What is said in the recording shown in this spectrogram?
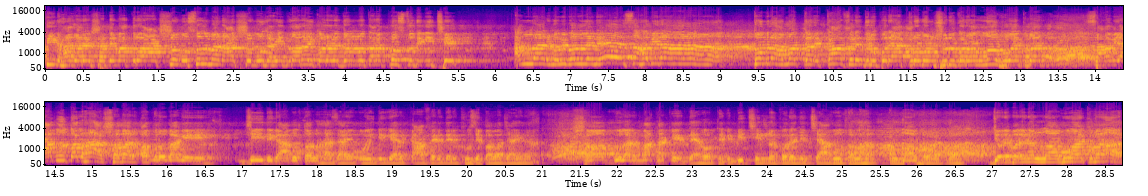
তিন হাজারের সাথে মাত্র আটশো মুসলমান, আটশো মুজাহিদ লড়াই করার জন্য তারা প্রস্তুতি নিচ্ছে। আল্লাহর নবী বললেন, এ সাহাবীরা, তোমরা মক্কার কাফেরদের উপরে আক্রমণ শুরু করো। আল্লাহু সাহাবী আবু তালহা সবার অগ্রভাগে যেই দিকে আবু তালহা যায়, ওই দিকে আর কাফেরদের খুঁজে পাওয়া যায় না। সবগুলার মাথাকে দেহ থেকে বিচ্ছিন্ন করে দিচ্ছে আবু তালহা। আল্লাহু জোরে বলেন, আল্লাহু আকবার।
